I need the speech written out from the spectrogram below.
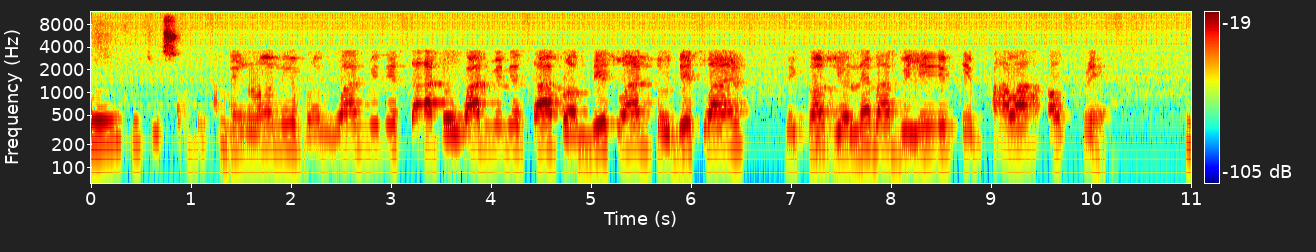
I've been running from one minister to one minister, from this one to this one, because you never believe in power of prayer. The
